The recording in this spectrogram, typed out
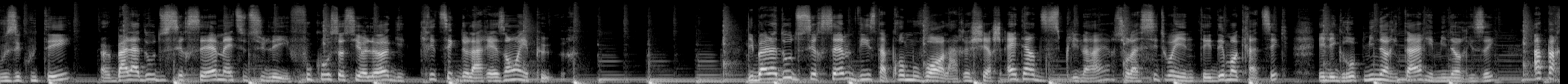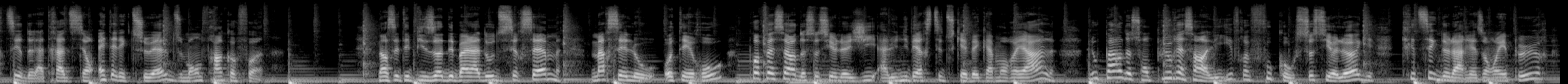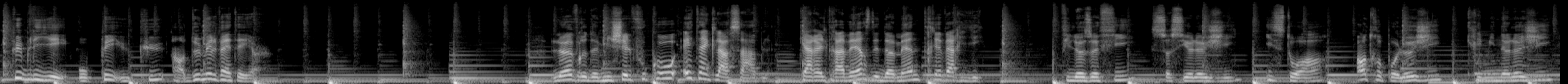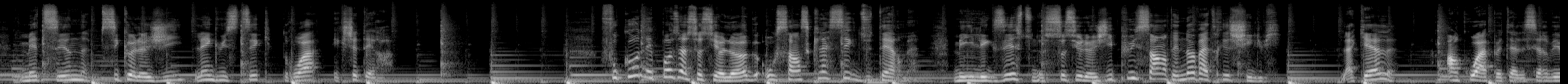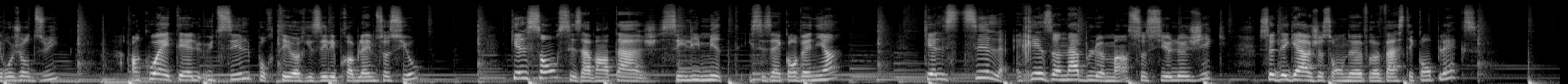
Vous écoutez un balado du CIRCEM intitulé Foucault sociologue, critique de la raison impure. Les balados du CIRCEM visent à promouvoir la recherche interdisciplinaire sur la citoyenneté démocratique et les groupes minoritaires et minorisés à partir de la tradition intellectuelle du monde francophone. Dans cet épisode des balados du CIRSEM, Marcelo Otero, professeur de sociologie à l'Université du Québec à Montréal, nous parle de son plus récent livre Foucault, sociologue, critique de la raison impure, publié au PUQ en 2021. L'œuvre de Michel Foucault est inclassable, car elle traverse des domaines très variés. Philosophie, sociologie, histoire, anthropologie, criminologie, médecine, psychologie, linguistique, droit, etc. Foucault n'est pas un sociologue au sens classique du terme, mais il existe une sociologie puissante et novatrice chez lui. Laquelle? En quoi peut-elle servir aujourd'hui? En quoi est-elle utile pour théoriser les problèmes sociaux? Quels sont ses avantages, ses limites et ses inconvénients? Quel style raisonnablement sociologique se dégage de son œuvre vaste et complexe?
